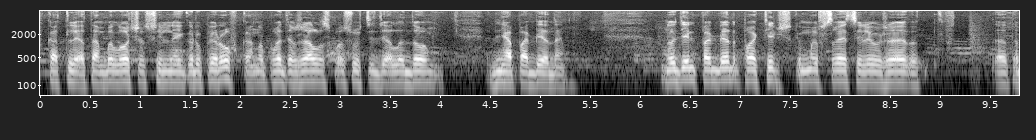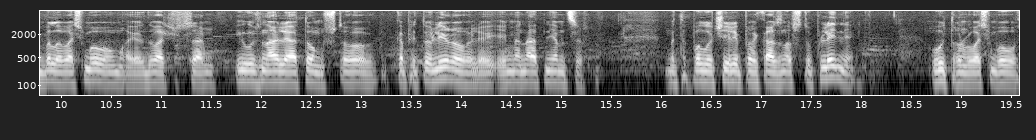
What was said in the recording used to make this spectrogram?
в котле. Там была очень сильная группировка, она продержалась, по сути дела, до Дня Победы. Но День Победы практически мы встретили уже, это было 8 мая, в 2 часа, и узнали о том, что капитулировали именно от немцев. Мы-то получили приказ наступления. Утром 8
